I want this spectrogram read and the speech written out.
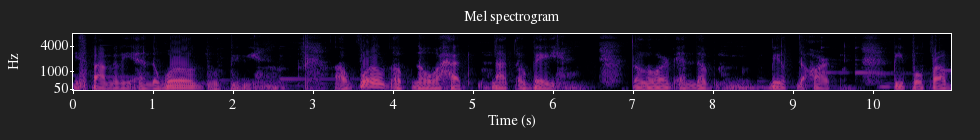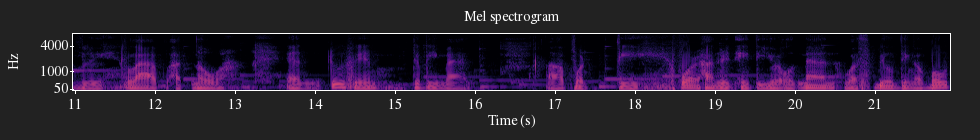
his family, and the world would be. A world of Noah had not obeyed the Lord and the, built the ark people probably laughed at Noah and to him to be mad. Uh, for the 480 year old man was building a boat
